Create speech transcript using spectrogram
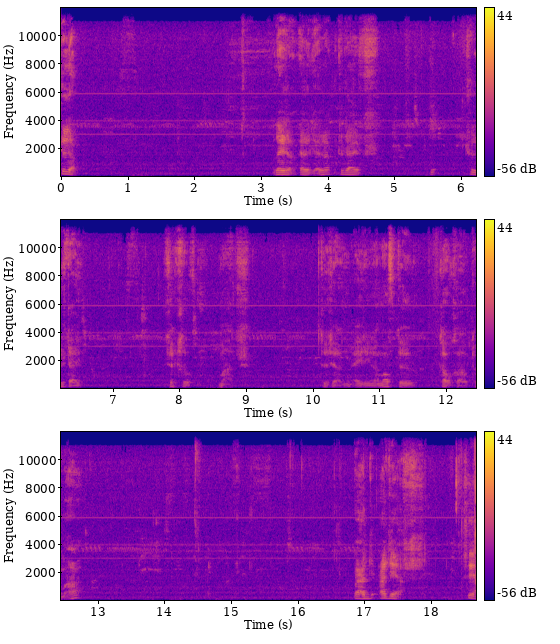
Ya. Later, alligator. Today is Tuesday. 6th of March 2018. I'm off to Tokyo tomorrow. But adios. See ya.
